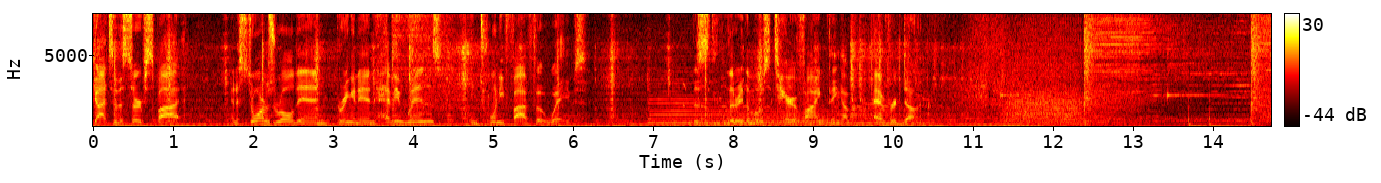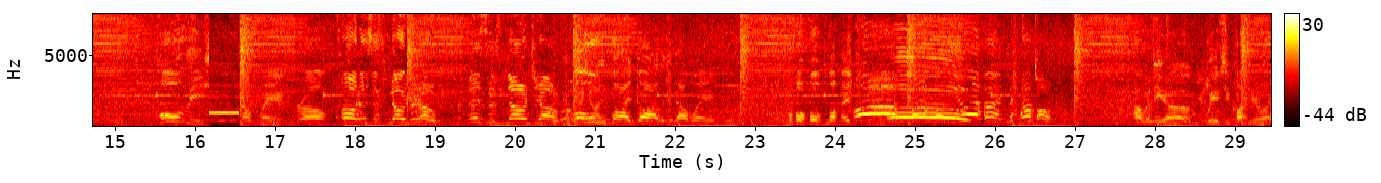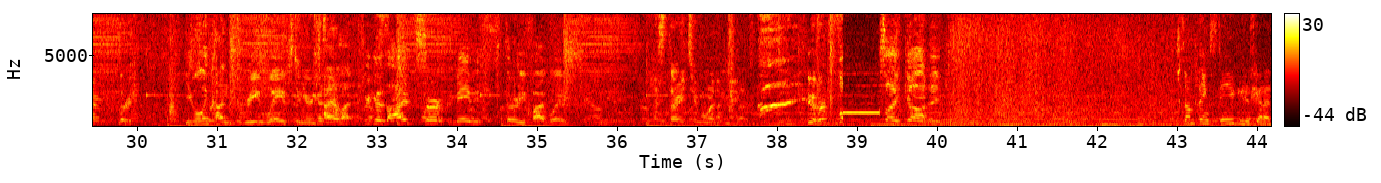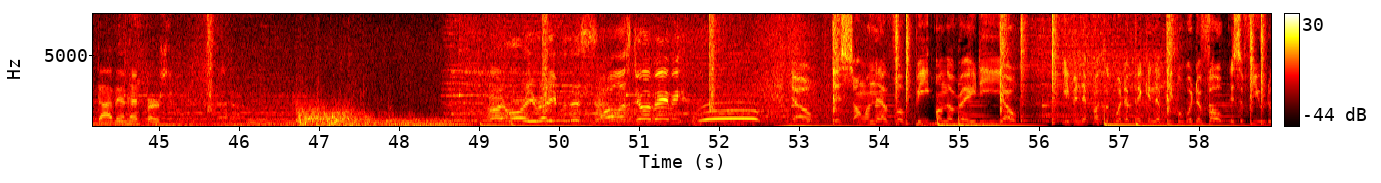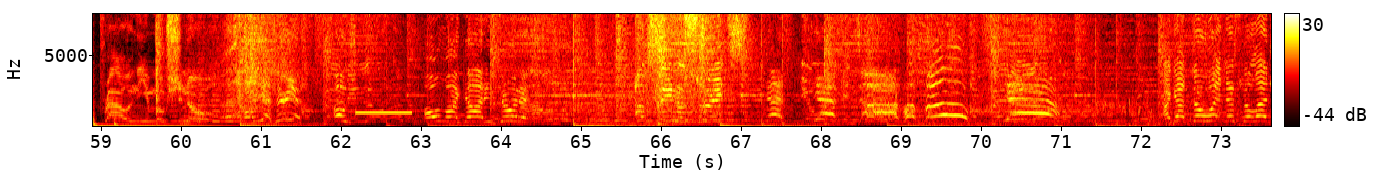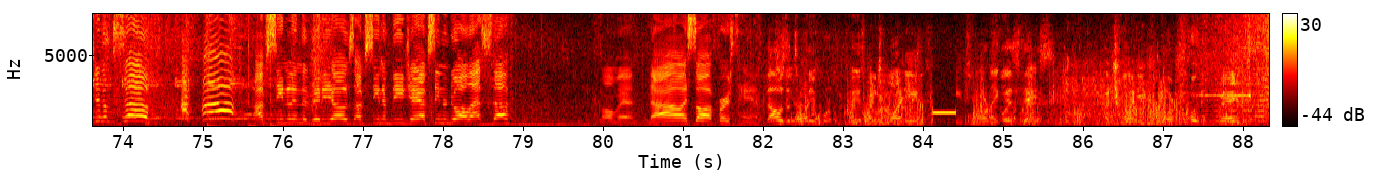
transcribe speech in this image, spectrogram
just got to the surf spot, and a storm's rolled in, bringing in heavy winds and 25 foot waves. This is literally the most terrifying thing I've ever done. Holy those waves, bro. Oh, this is no joke. This is no joke. Oh my oh god, look at that wave. Oh, oh my Oh, God, no. How many uh, waves you caught in your life? Three. You've only caught three waves in your entire life. Because I've surfed maybe 35 waves. That's 32 more than me. You're f psychotic. Something, Steve, you just gotta dive in head first. All right, Rory, you ready for this? Oh, let's do it, baby. Yo, this song will never be on the radio. Even if my click would have picked and the people would have vote, it's a few the proud and the emotional. Oh, yes, here he is. Oh, sh- oh my God, he's doing it. I've seen the streets. Yes, yes. Oh, yeah. I got to witness the legend himself. I've seen it in the videos. I've seen him DJ. I've seen him do all that stuff. Oh man, now I saw it firsthand. That was a 24 foot face. A 24 Like foot this face. A 24 foot face.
